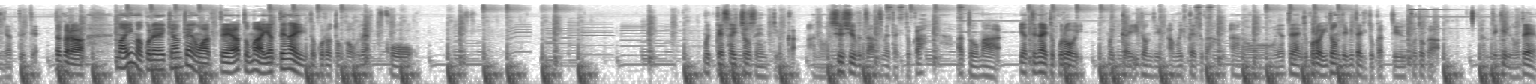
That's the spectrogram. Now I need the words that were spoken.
うん、やってて。だから、まあ今これキャンペーン終わって、あとまあやってないところとかをね、こう、もう一回再挑戦っていうか、あの、収集物集めたりとか、あとまあ、やってないところをもう一回挑んで、あ、もう一回とか、あのーやってないところを挑んでみたりとかっていうことができるので、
